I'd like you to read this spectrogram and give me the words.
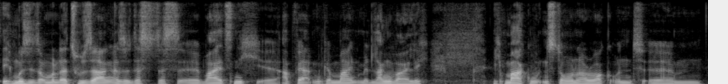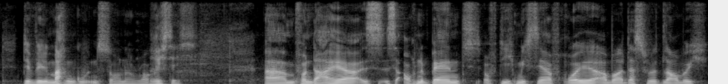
ich muss jetzt auch mal dazu sagen, also das, das äh, war jetzt nicht äh, abwertend gemeint mit langweilig. Ich mag guten Stoner Rock und ähm, De Ville machen guten Stoner Rock. Richtig. Ähm, von daher es ist auch eine Band, auf die ich mich sehr freue, aber das wird, glaube ich,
